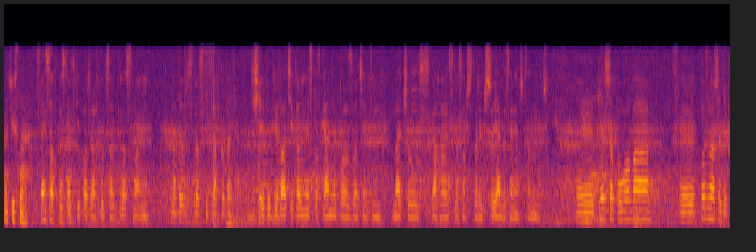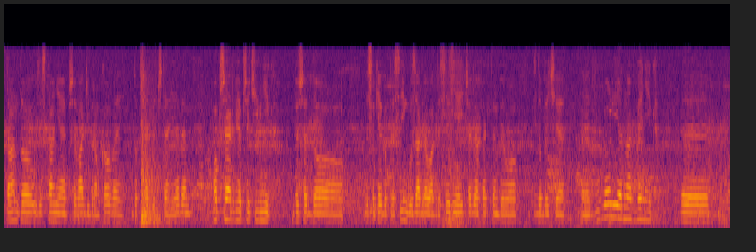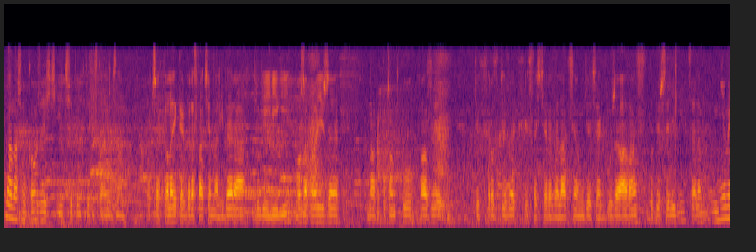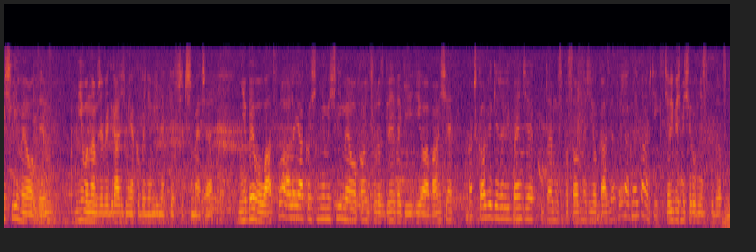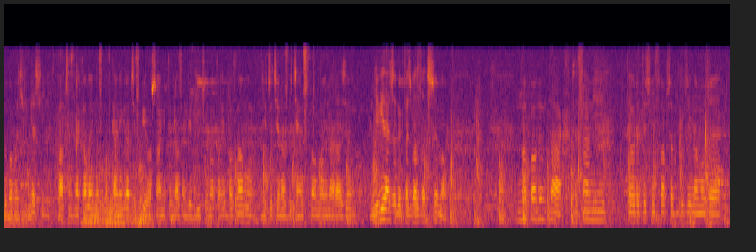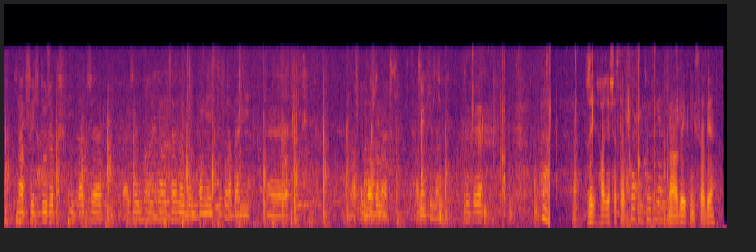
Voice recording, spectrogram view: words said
Nacisnę. Stanisław Kostecki, Portal Futsal Krosno i Mateusz Ostrowski, Prawko Perfekt. dzisiaj wygrywacie kolejne spotkanie po zwyciętym meczu z KHS Krosno 4-3. Jak oceniasz ten mecz? E, Pierwsza połowa e, pod nasze dyktando, uzyskanie przewagi bramkowej do przerwy 4-1. Po przerwie przeciwnik wyszedł do wysokiego pressingu, zagrał agresywniej, czego efektem było zdobycie e, dwóch goli, jednak wynik na naszą korzyść i trzy punkty zostają z nami. Po trzech kolejkach wyrastacie na lidera drugiej ligi. Można powiedzieć, że na początku fazy tych rozgrywek jesteście rewelacją, idziecie jak burza awans do pierwszej ligi celem. Nie myślimy o tym. Miło nam, że wygraliśmy jako Beniaminek pierwsze trzy mecze. Nie było łatwo, ale jakoś nie myślimy o końcu rozgrywek i, i o awansie. Aczkolwiek jeżeli będzie ku temu sposobność i okazja, to jak najbardziej. Chcielibyśmy się również spró- spróbować w pierwszej lidze. Patrząc na kolejne spotkanie gracie z Piłoszami, tym razem w Wiedliczu, no to chyba znowu liczycie na zwycięstwo, no i na razie nie widać, żeby ktoś was zatrzymał. No powiem tak, czasami teoretycznie słabsza drużyna może napsuć dużo krwi, także, także nie, nie oceniałbym po miejscu w tabeli e, naszego meczu. Dzięki za Dziękuję. No, żyj, chodź jeszcze z tobą. No, oddychnij sobie.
